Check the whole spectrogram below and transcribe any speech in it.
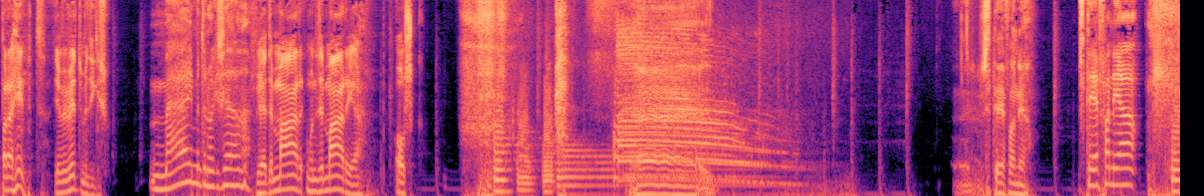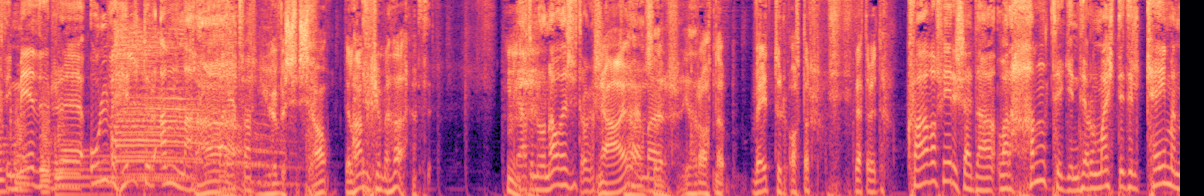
Bara hint, ég við veitum þetta ekki sko. Nei, ég myndi nú ekki segja það. Þetta er Mar Hún er Marja Ósk. Stefania. Stefania Því meður uh, Úlf Hildur Anna. Var rétt svar. Jöfussis, já. Til hamingju með það Ég ætti nú að ná þessu strókar Já, já, Já, maður Ég þarf að opna veitur oftar Rétta veitur. Hvaða fyrirsæta var handtekinn þegar hún mætti til Cayman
